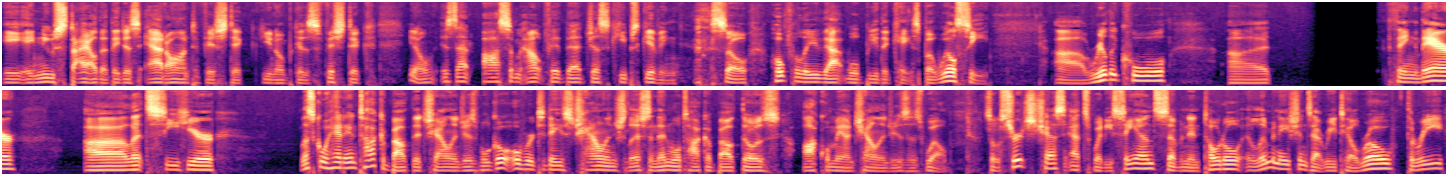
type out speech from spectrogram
a, a new style that they just add on to fish stick. You know, because fish stick, you know, is that awesome outfit that just keeps giving. so hopefully that will be the case, but we'll see. Uh, really cool uh, thing there. Uh, let's see here. Let's go ahead and talk about the challenges. We'll go over today's challenge list and then we'll talk about those Aquaman challenges as well. So, search chests at Sweaty Sands, seven in total. Eliminations at Retail Row, three.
